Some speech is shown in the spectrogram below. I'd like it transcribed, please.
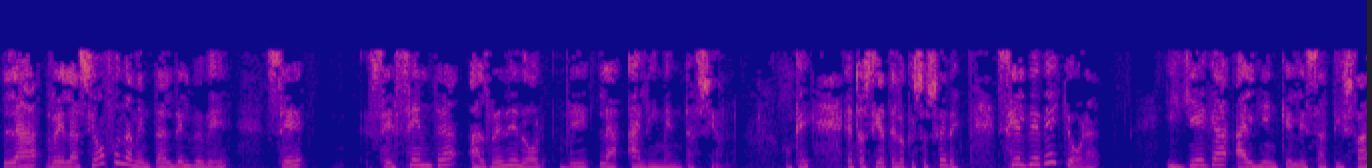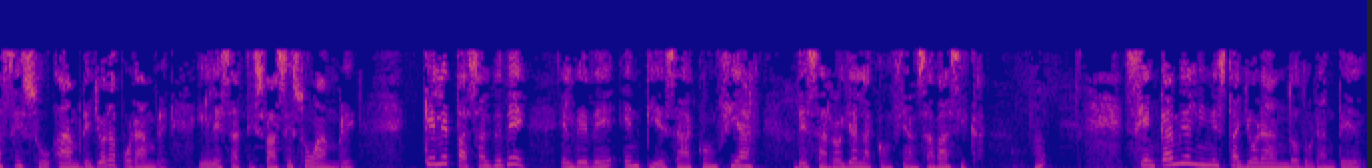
la relación fundamental del bebé se, se centra alrededor de la alimentación. ¿Ok? Entonces, fíjate lo que sucede. Si el bebé llora y llega alguien que le satisface su hambre, llora por hambre y le satisface su hambre, ¿qué le pasa al bebé? El bebé empieza a confiar, desarrolla la confianza básica. Si en cambio el niño está llorando durante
